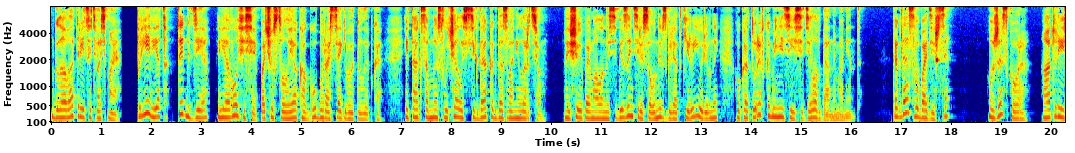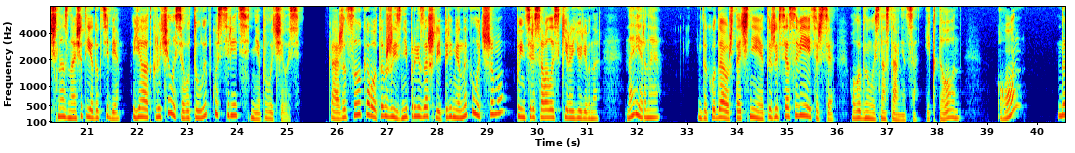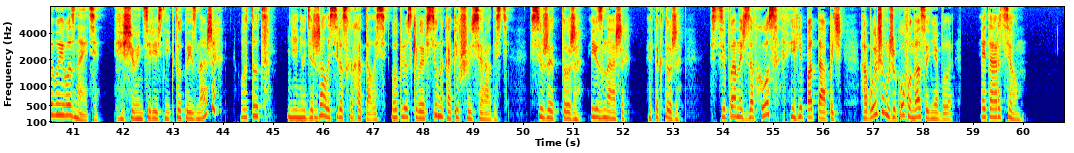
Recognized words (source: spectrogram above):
Глава 38. «Привет, ты где?» «Я в офисе», – почувствовала я, как губы растягивают улыбка. И так со мной случалось всегда, когда звонил Артем. А еще я поймала на себе заинтересованный взгляд Киры Юрьевны, у которой в кабинете и сидела в данный момент. «Когда освободишься?» «Уже скоро». «Отлично, значит, еду к тебе». Я отключилась, а вот улыбку стереть не получилось. Кажется, у кого-то в жизни произошли перемены к лучшему поинтересовалась Кира Юрьевна. «Наверное». «Да куда уж точнее, ты же вся светишься», – улыбнулась наставница. «И кто он?» «Он? Да вы его знаете. Еще интереснее, кто-то из наших?» Вот тут я не удержалась и расхохоталась, выплескивая всю накопившуюся радость. Сюжет тоже из наших. Это кто же? Степаныч завхоз или Потапыч? А больше мужиков у нас и не было. «Это Артем».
